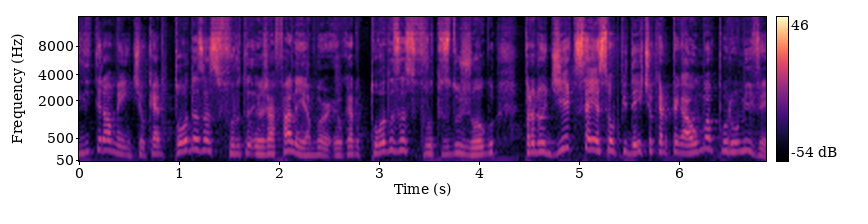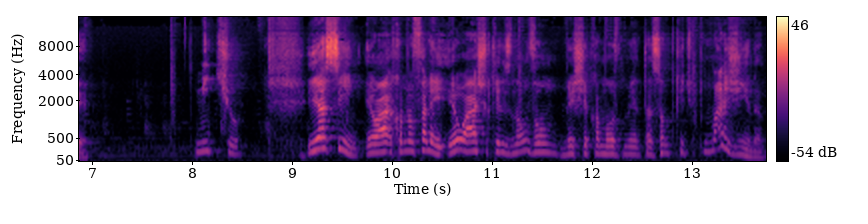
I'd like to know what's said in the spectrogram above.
literalmente, eu quero todas as frutas. Eu já falei, amor, eu quero todas as frutas do jogo. Pra no dia que sair esse update, eu quero pegar uma por uma e ver. Me too. E assim, eu, como eu falei, eu acho que eles não vão mexer com a movimentação, porque, tipo, imagina,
